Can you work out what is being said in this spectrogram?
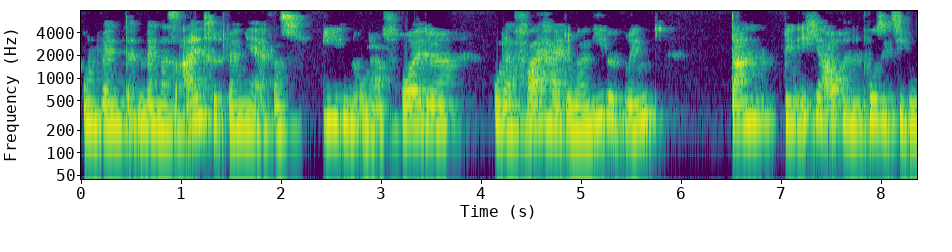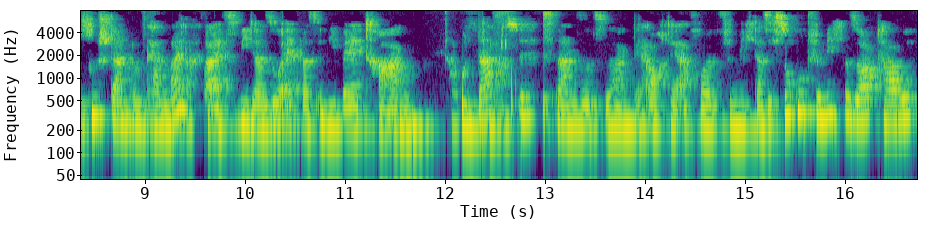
und wenn, wenn das eintritt, wenn mir etwas Frieden oder Freude oder Freiheit oder Liebe bringt, dann bin ich ja auch in einem positiven Zustand und kann meinerseits wieder so etwas in die Welt tragen. Und das ist dann sozusagen der, auch der Erfolg für mich, dass ich so gut für mich gesorgt habe,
